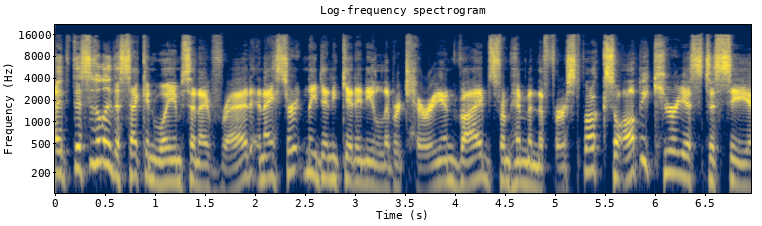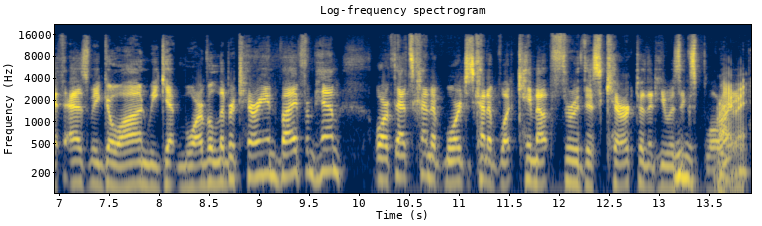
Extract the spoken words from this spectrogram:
I, this is only the second Williamson I've read, and I certainly didn't get any libertarian vibes from him in the first book. So I'll be curious to see if, as we go on, we get more of a libertarian vibe from him, or if that's kind of more just kind of what came out through this character that he was exploring. Right, right.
